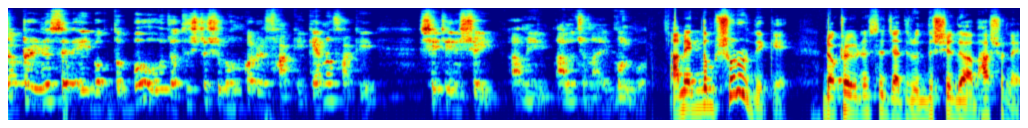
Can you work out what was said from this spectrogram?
ডক্টর ইউনুসের এই বক্তব্য যথেষ্ট শুভঙ্করের ফাঁকি। কেন ফাঁকি? সেটি নিশ্চয়ই আমি আলোচনায় বলব। আমি একদম শুরুর দিকে ডক্টর ইউনুসের জাতির উদ্দেশ্যে দেওয়া ভাষণে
